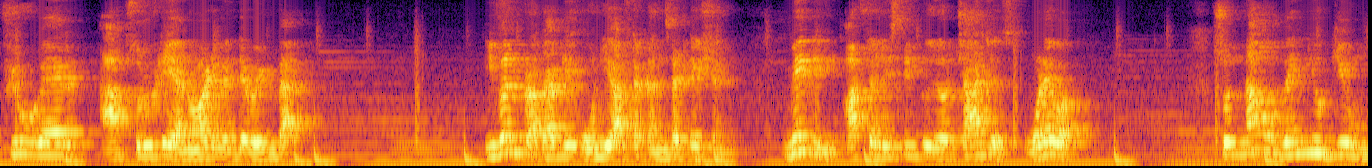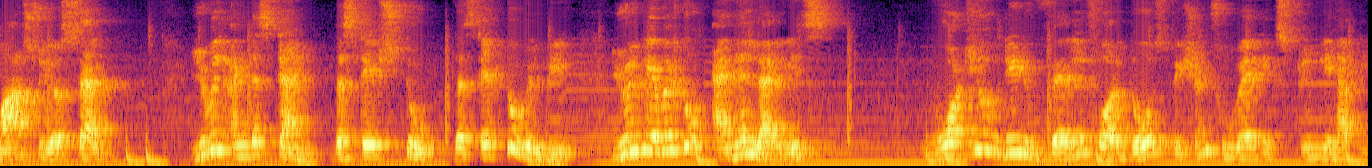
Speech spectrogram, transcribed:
few were absolutely annoyed when they went back. Even probably only after consultation, maybe after listening to your charges, whatever. So now when you give marks to yourself, you will understand the steps two. The step two will be, you will be able to analyze what you did well for those patients who were extremely happy.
